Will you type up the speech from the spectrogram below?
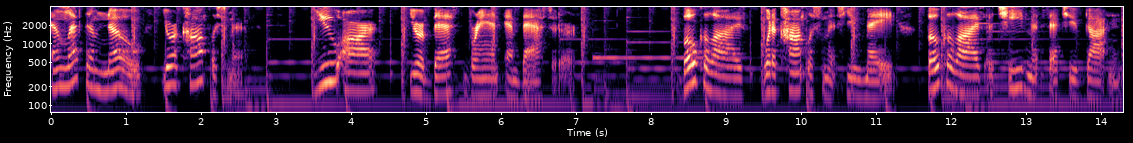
and let them know your accomplishments. You are your best brand ambassador. Vocalize what accomplishments you made. Vocalize achievements that you've gotten.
